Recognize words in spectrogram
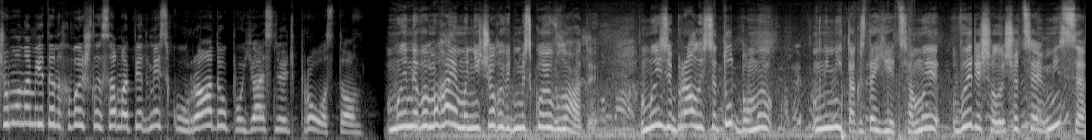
Чому на мітинг вийшли саме під міську раду, пояснюють просто. Ми не вимагаємо нічого від міської влади. Ми зібралися тут, бо ми мені так здається. Ми вирішили, що це місце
